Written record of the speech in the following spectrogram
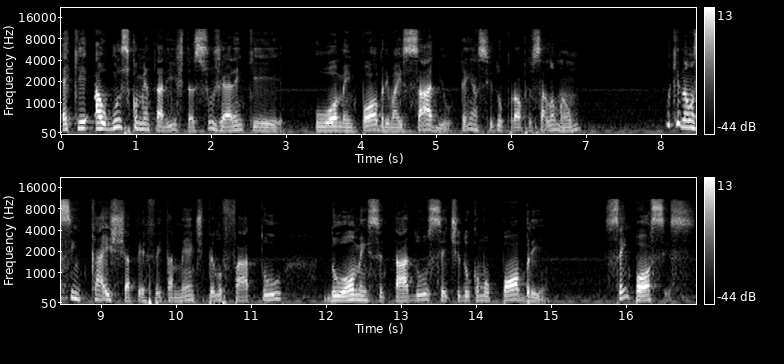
é que alguns comentaristas sugerem que o homem pobre, mas sábio, tenha sido o próprio Salomão, o que não se encaixa perfeitamente pelo fato do homem citado ser tido como pobre, sem posses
